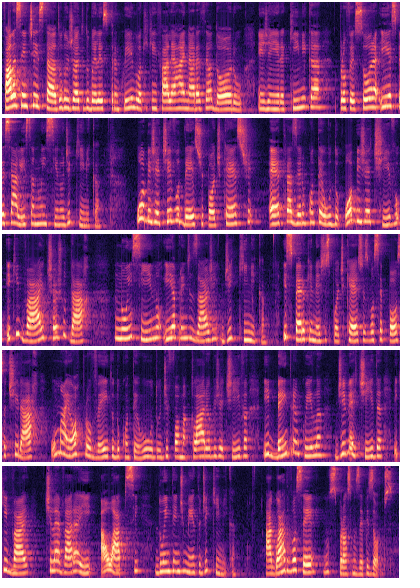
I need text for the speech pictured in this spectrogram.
Fala cientista, tudo jóia, tudo beleza, tranquilo? Aqui quem fala é a Rainara Teodoro, engenheira química, professora e especialista no ensino de química. O objetivo deste podcast é trazer um conteúdo objetivo e que vai te ajudar no ensino e aprendizagem de química. Espero que nestes podcasts você possa tirar o maior proveito do conteúdo de forma clara e objetiva e bem tranquila, divertida e que vai te levar aí ao ápice do entendimento de química. Aguardo você nos próximos episódios.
